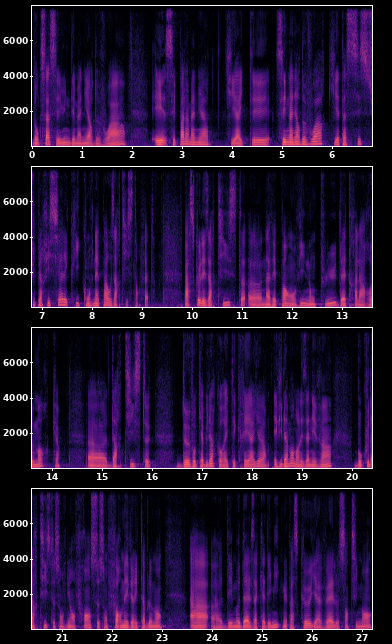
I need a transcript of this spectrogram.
Donc ça, c'est une des manières de voir, et c'est pas la manière qui a été, c'est une manière de voir qui est assez superficielle et qui convenait pas aux artistes en fait. parce que les artistes n'avaient pas envie non plus d'être à la remorque d'artistes de vocabulaire qui aurait été créé ailleurs. Évidemment, dans les années 20, beaucoup d'artistes sont venus en France, se sont formés véritablement à euh, des modèles académiques, mais parce qu'il y avait le sentiment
